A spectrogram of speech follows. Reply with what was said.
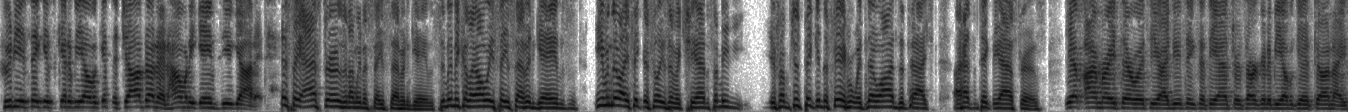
who do you think is going to be able to get the job done, and how many games do you got it? To say Astros, and I'm going to say seven games. Simply because I always say seven games, even though I think the Phillies have a chance. I mean, if I'm just picking the favorite with no odds attached, I have to take the Astros. Yep, I'm right there with you. I do think that the Astros are going to be able to get it done. I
